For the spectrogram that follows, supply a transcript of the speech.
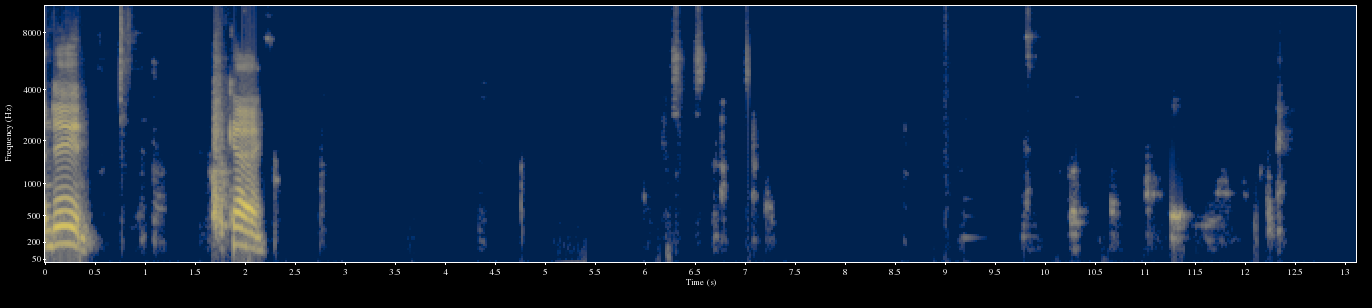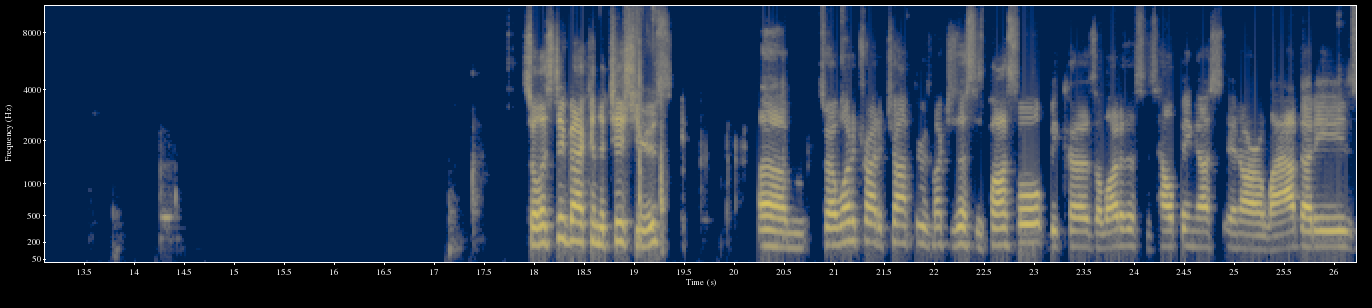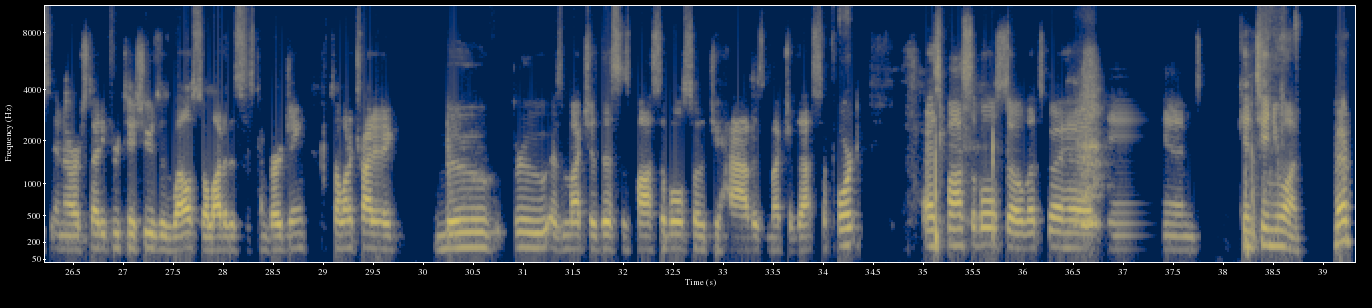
Indeed. Okay. So let's dig back into tissues. Um, so I want to try to chop through as much of this as possible because a lot of this is helping us in our lab studies, in our study through tissues as well. So a lot of this is converging. So I want to try to move through as much of this as possible so that you have as much of that support as possible. So let's go ahead and continue on. Remember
